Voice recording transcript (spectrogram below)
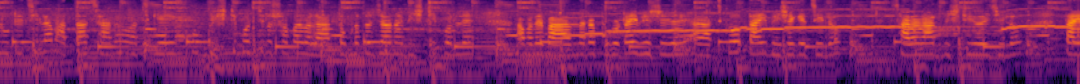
সকাল উঠেছিলাম, আর তাছাড়াও আজকে খুব বৃষ্টি পড়ছিল সকালবেলা। আর তোমরা তো জানোই, বৃষ্টি পড়লে আমাদের বারান্দাটা পুরোটাই ভেসে যায়, আর আজকেও তাই ভেসে গেছিল। সারা রাত বৃষ্টি হয়েছিল, তাই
